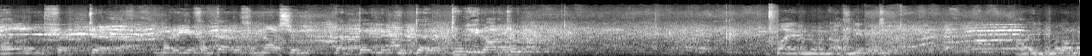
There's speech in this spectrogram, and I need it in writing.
vir die Marie van Parel Gymnasium wat duidelik met 'n doel hier hardloop. Baie belovende atleet. Daar in die Boland.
